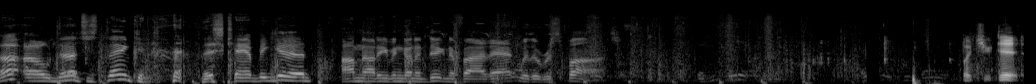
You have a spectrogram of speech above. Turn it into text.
Uh-oh, Dutch is thinking. this can't be good. I'm not even gonna dignify that with a response. But you did.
